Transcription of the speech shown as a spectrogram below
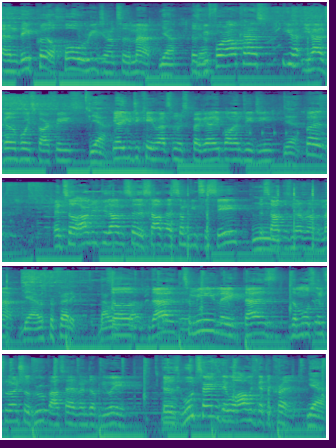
And they put a whole region onto the map. Yeah, Because yeah. before Outkast, you had, you had Ghetto Boy Scarface. Yeah. Yeah, UGK who had some respect. Yeah, bought MJG. Yeah. But until Andre 3000 said the South has something to say, the Mm. South is never on the map. yeah, it was prophetic. That was So that, was that, prophetic, to yeah. me, like that is the most influential group outside of NWA. Because Wu Tang, they will always get the credit. Yeah.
